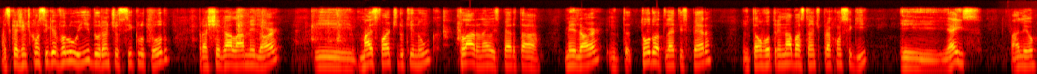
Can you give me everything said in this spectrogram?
mas que a gente consiga evoluir durante o ciclo todo para chegar lá melhor e mais forte do que nunca. Claro, né, eu espero estar tá melhor, todo atleta espera. Então vou treinar bastante para conseguir. E é isso. Valeu.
